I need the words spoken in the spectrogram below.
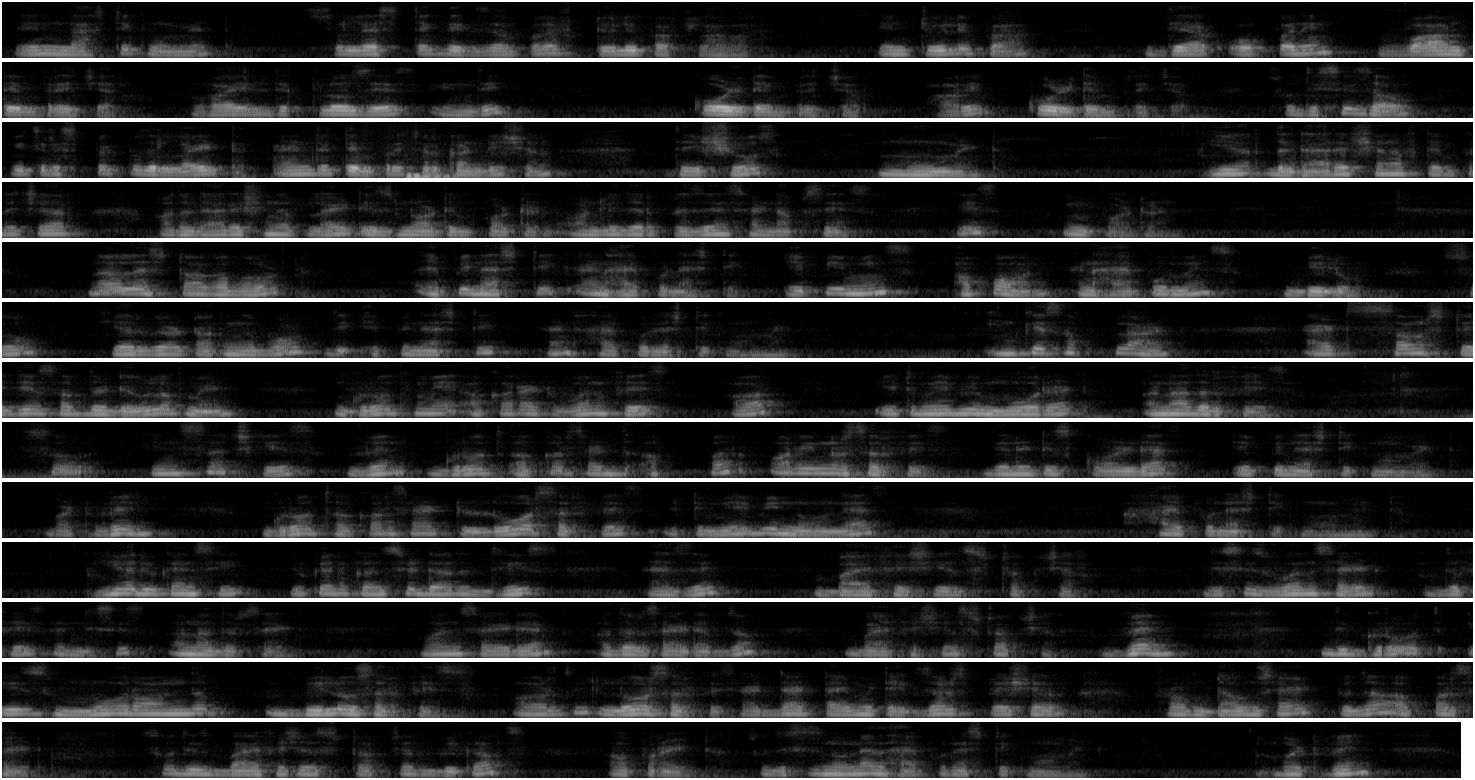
in nastic movement so let's take the example of tulipa flower. In tulipa they are open in warm temperature while they closes in the cold temperature or in cool temperature. So this is how with respect to the light and the temperature condition they shows movement. Here the direction of temperature or the direction of light is not important. Only their presence and absence is important. Now let's talk about epinastic and hyponastic. Epi means upon and hypo means below. So here we are talking about the epinastic and hyponastic movement in case of plant at some stages of the development growth may occur at one phase or it may be more at another phase. So in such case when growth occurs at the upper or inner surface then it is called as epinastic movement but when growth occurs at lower surface it may be known as hyponastic movement here you can see you can consider this as a bifacial structure. This is one side of the face and this is another side. One side and other side of the bifacial structure. When the growth is more on the below surface or the lower surface at that time it exerts pressure from downside to the upper side so this bifacial structure becomes upright. So this is known as hyponastic movement but when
